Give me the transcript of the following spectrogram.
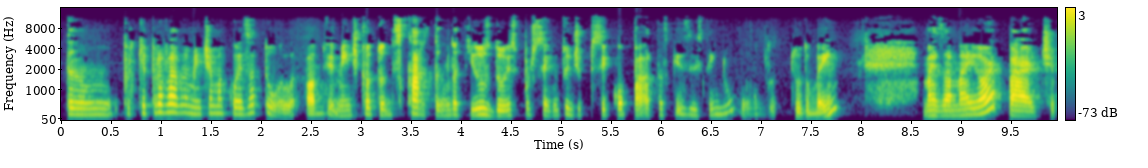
então, porque provavelmente é uma coisa tola. Obviamente que eu estou descartando aqui os 2% de psicopatas que existem no mundo, tudo bem? Mas a maior parte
